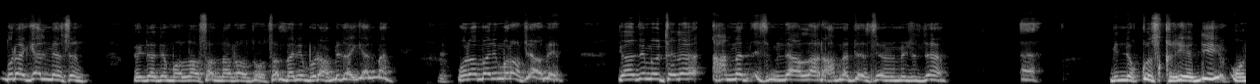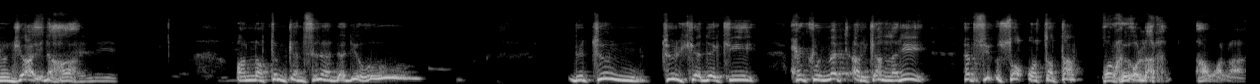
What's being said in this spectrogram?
buraya gelmesin. E dedim Allah senden razı olsun beni bırak bir daha gelmem. Ona beni bıraktı abi. Geldim ötele Ahmet isminde Allah rahmet etsin önümüzde. 1947 10. ay daha. Anlattım kendisine dedi o bütün Türkiye'deki hükümet erkanları hepsi ustadtan korkuyorlar. Ha vallahi.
